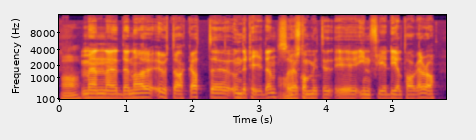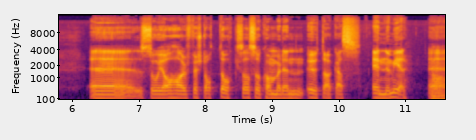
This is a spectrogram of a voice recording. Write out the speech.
Ja. Men eh, den har utökat eh, under tiden Ja, så det har kommit in fler deltagare då. Eh, så jag har förstått det också så kommer den utökas ännu mer. Eh,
